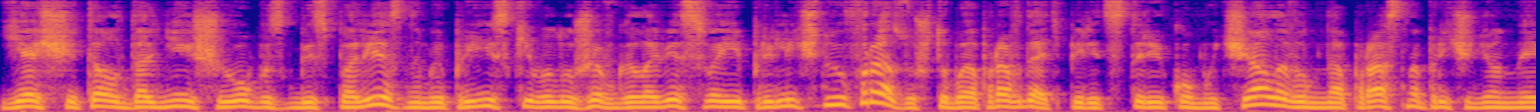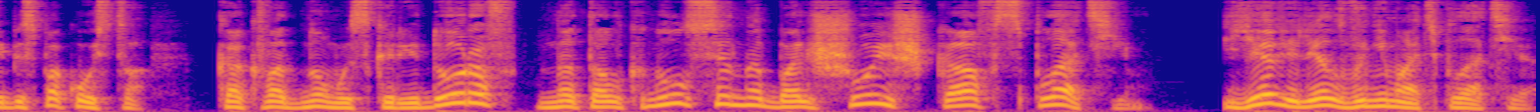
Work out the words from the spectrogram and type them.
Я считал дальнейший обыск бесполезным и приискивал уже в голове своей приличную фразу, чтобы оправдать перед стариком Учаловым напрасно причиненное беспокойство, как в одном из коридоров натолкнулся на большой шкаф с платьем. Я велел вынимать платье.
